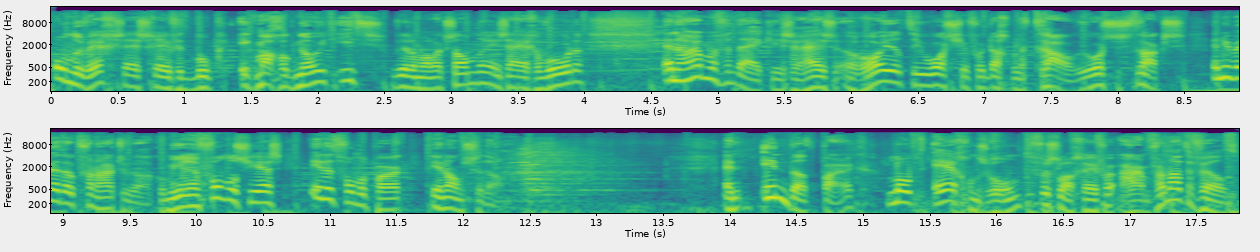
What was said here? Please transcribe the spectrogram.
onderweg. Zij schreef het boek Ik mag ook nooit iets. Willem-Alexander in zijn eigen woorden. En Harmen van Dijk is er. Hij is royalty watcher voor Dagblad Trouw. U hoort ze straks. En u bent ook van harte welkom hier in Vondel CS in het Vondelpark in Amsterdam. En in dat park loopt ergens rond verslaggever Harm van Attenveld.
